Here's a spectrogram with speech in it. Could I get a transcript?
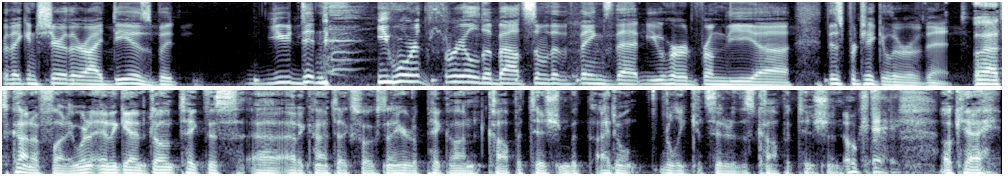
where they can share their ideas, but you didn't you weren't thrilled about some of the things that you heard from the uh, this particular event. Well, that's kind of funny. And again, don't take this uh, out of context, folks. I'm not here to pick on competition, but I don't really consider this competition. Okay. Okay.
